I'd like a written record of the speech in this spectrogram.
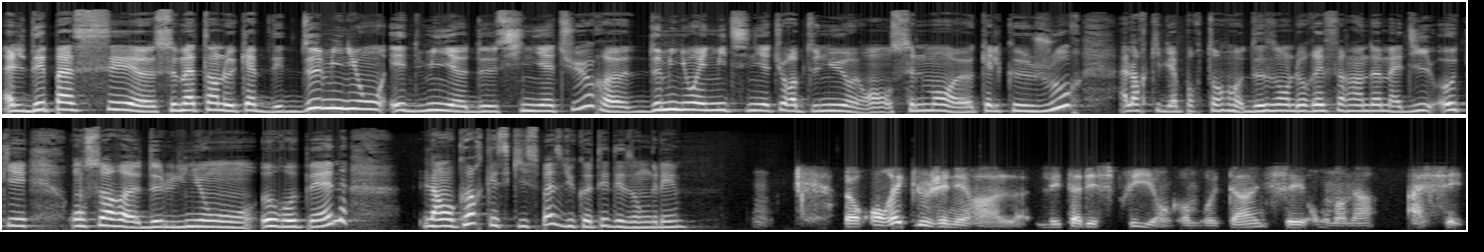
Elle dépassait ce matin le cap des 2 millions et demi de signatures, 2 millions et demi de signatures obtenues en seulement quelques jours, alors qu'il y a pourtant deux ans le référendum a dit OK, on sort euh, de l'Union européenne. Là encore, qu'est-ce qui se passe du côté des Anglais? Alors, en règle générale, l'état d'esprit en Grande-Bretagne, c'est on en a assez de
